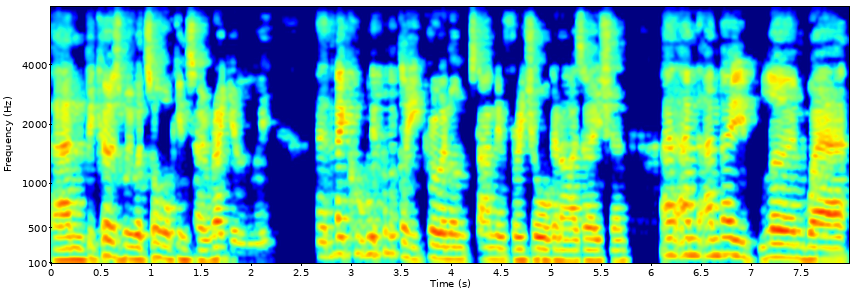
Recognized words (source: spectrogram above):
and because we were talking so regularly, they quickly grew an understanding for each organisation, and, and, and they learned where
